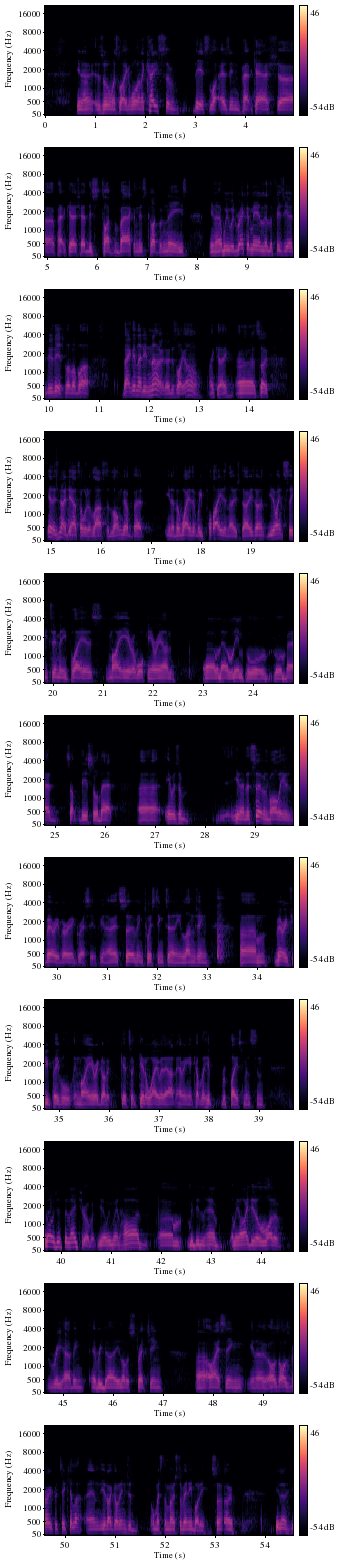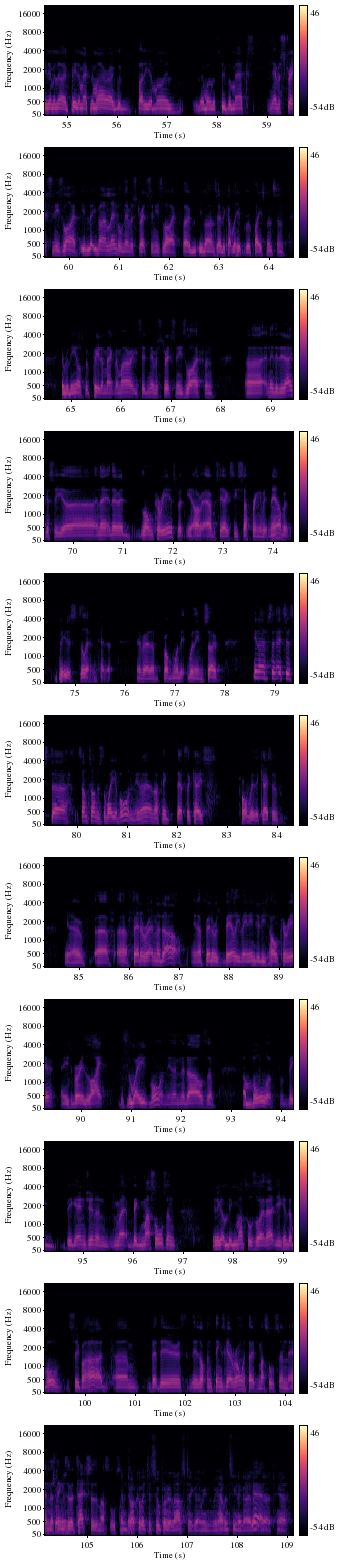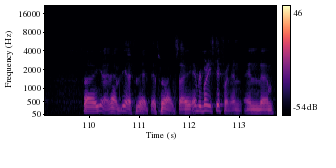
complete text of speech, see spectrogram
you know it was almost like well in a case of this like as in Pat Cash uh, Pat Cash had this type of back and this type of knees you know we would recommend that the physio do this blah blah blah back then they didn't know. They were just like, oh, okay. Uh, so, yeah, there's no doubts I would have lasted longer, but you know the way that we played in those days, you don't see too many players my era walking around uh, without a limp or or bad something this or that. Uh, it was a you know the serve and volley was very very aggressive. You know it's serving, twisting, turning, lunging. Um, very few people in my era got it get get away without having a couple of hip replacements and that was just the nature of it. You know, we went hard. Um, we didn't have. I mean, I did a lot of rehabbing every day, a lot of stretching, uh, icing. You know, I was I was very particular, and yet I got injured almost the most of anybody. So, you know, you never know. Peter McNamara, a good buddy of mine, one of the Super Macs, never stretched in his life. Ivan Lendl never stretched in his life, though Ivan's had a couple of hip replacements and everything else. But Peter McNamara, he said, never stretched in his life, and uh, neither did Agassi. Uh, and they they had long careers, but you know, obviously Agassi's suffering a bit now, but Peter still haven't had a, never had a problem with it, with him. So, you know, so it's just uh, sometimes it's the way you're born, you know, and I think that's the case, probably the case of, you know, uh, uh, Federer and Nadal. You know, Federer's barely been injured his whole career, and he's very light. This is the way he's born. You know, Nadal's a a bull, a big big engine and ma- big muscles, and when you've got big muscles like that, you can hit the ball super hard, um, but there's there's often things go wrong with those muscles and, and, and the Djokovic, things that attach to the muscles. And Djokovic is super elastic. I mean, we haven't seen a guy like yeah. that. Yeah. So you know, yeah, that, that's right. So everybody's different, and and um,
